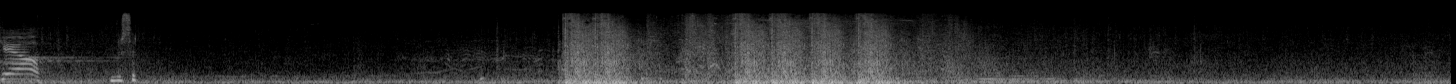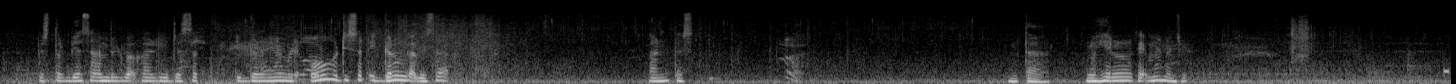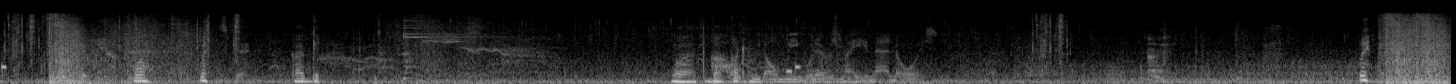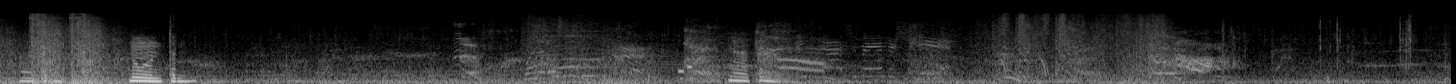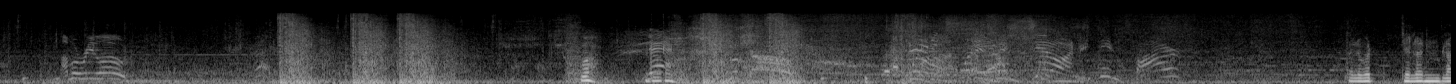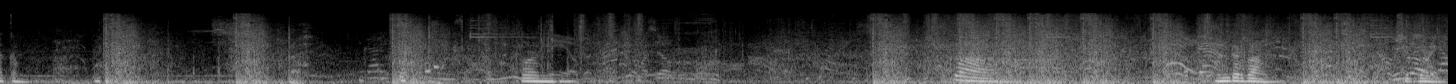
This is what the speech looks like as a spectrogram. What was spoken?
Kill. Buset. Pistol biasa ambil dua kali desert eagle-nya enggak. Oh, desert eagle nggak bisa. Pantas. Bentar. Ngeheal kayak mana, cuy? Wah, wih, kaget. Wah, terbakar. we Nonton. Nyata nih. I'm a reload. Wah, ada orang. Kita lewat jalan belakang. Mundur bang. Shoot bang.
